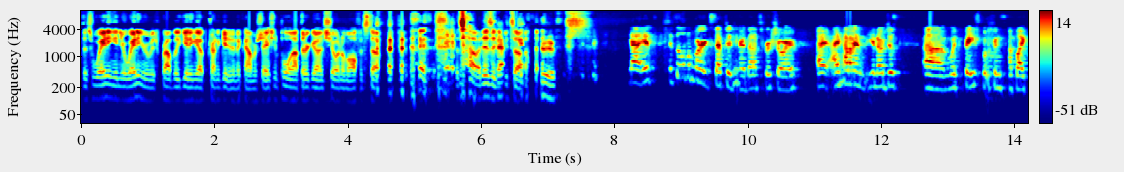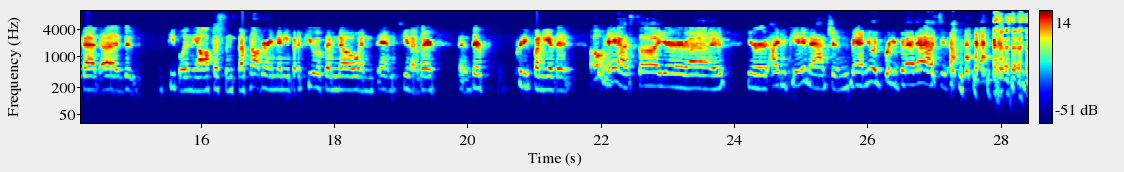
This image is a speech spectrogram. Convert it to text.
that's waiting in your waiting room is probably getting up, trying to get in the conversation, pulling out their guns, showing them off and stuff. that's how it is in That Utah. is true. Yeah, it's it's a little more accepted here, that's for sure. I, I haven't, you know, just um, with Facebook and stuff like that, uh, the people in the office and stuff, not very many, but a few of them know, and and you know they're they're pretty funny that. Oh, hey, I saw your uh, your IDPA match, and man, you look pretty badass, you know.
